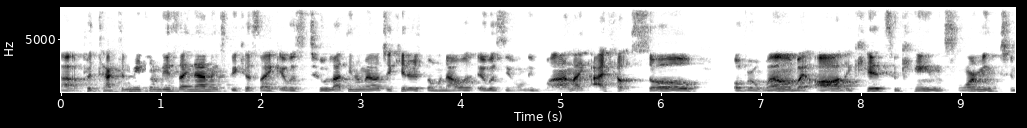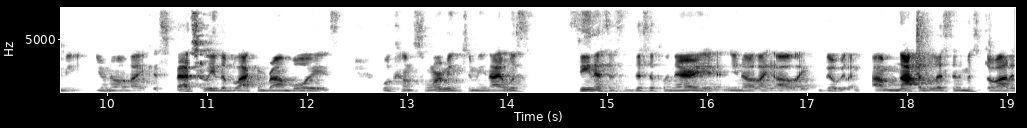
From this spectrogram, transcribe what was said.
uh, protected me from these dynamics because like it was two Latino male educators, but when I was it was the only one, like I felt so overwhelmed by all the kids who came swarming to me, you know, like especially the black and brown boys come swarming to me, and I was seen as a disciplinarian. You know, like I'll like they'll be like, I'm not going to listen to Mr. Tovar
